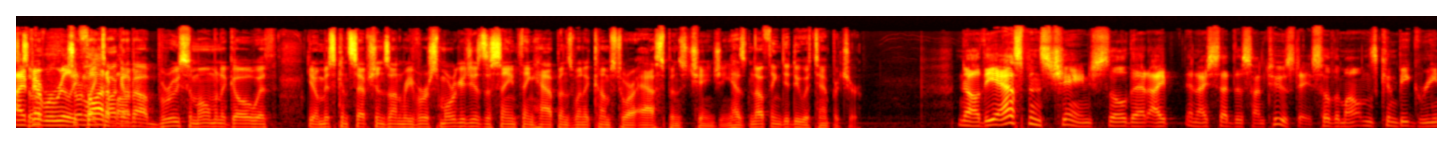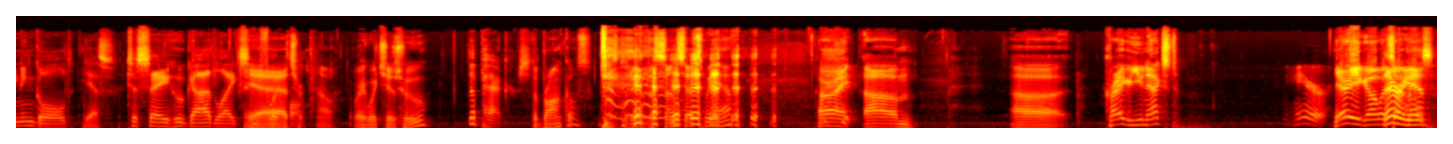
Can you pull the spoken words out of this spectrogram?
I've never really sort of thought like talking about about Bruce a moment ago with you know misconceptions on reverse mortgages. The same thing happens when it comes to our aspens changing. It has nothing to do with temperature. No, the aspens change so that I and I said this on Tuesday, so the mountains can be green and gold. Yes. To say who God likes in yeah, football. that's right. Oh, which is who? The Packers. The Broncos? The sunsets we have? All right. Um, uh, Craig, are you next? Here. There you go. What's There up, he man? is.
